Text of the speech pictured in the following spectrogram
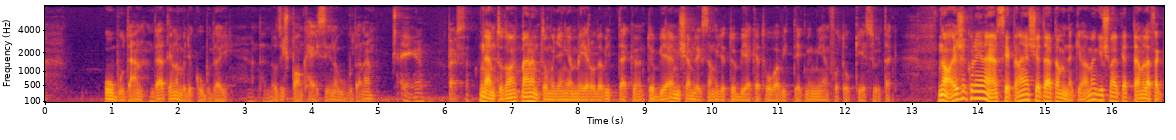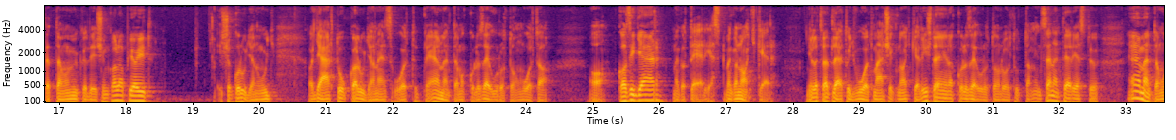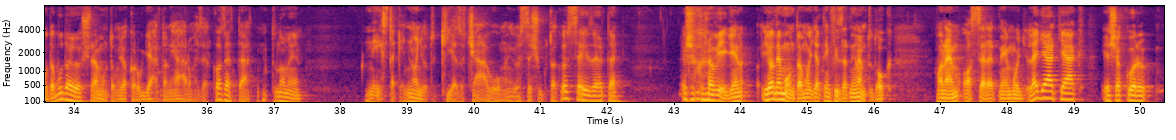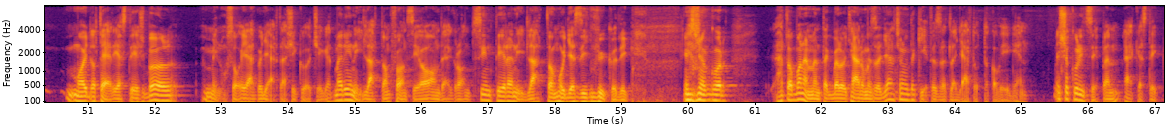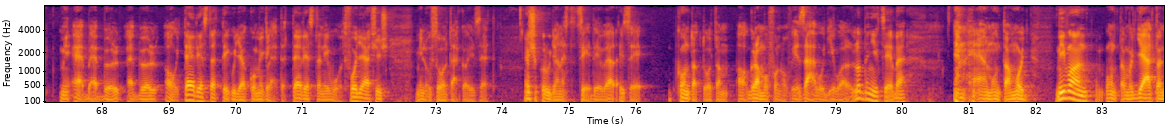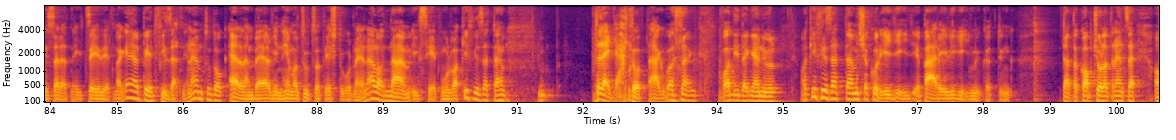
Óbudán, de hát én nem vagyok óbudai. Hát az is punk helyszín Óbuda, nem? Igen, persze. Nem tudom, hát már nem tudom, hogy engem miért oda vittek. Többi, nem is emlékszem, hogy a többieket hova vitték, még milyen fotók készültek. Na, és akkor én nagyon szépen elsétáltam, mindenkivel megismerkedtem, lefektettem a működésünk alapjait, és akkor ugyanúgy a gyártókkal ugyanez volt. Elmentem, akkor az Euroton volt a, a kazigyár, meg a terjeszt, meg a nagyker. Illetve hát lehet, hogy volt másik nagyker is, de én akkor az Eurotonról tudtam, mint zeneterjesztő, Elmentem oda Budaörsre, mondtam, hogy akarok gyártani 3000 kazettát, mit tudom én. Néztek egy nagyot, ki ez a csávó, meg összesúgtak, összeézeltek. És akkor a végén, ja, de mondtam, hogy hát én fizetni nem tudok, hanem azt szeretném, hogy legyártják, és akkor majd a terjesztésből minuszolják a gyártási költséget. Mert én így láttam francia underground szintéren, így láttam, hogy ez így működik. És akkor Hát abban nem mentek bele, hogy 3000 gyártsanak, de 2000-et legyártottak a végén. És akkor itt szépen elkezdték ebből, ebből, ahogy terjesztették, ugye akkor még lehetett terjeszteni, volt fogyás is, minuszolták a izet. És akkor ugyanezt a CD-vel izé, kontaktoltam a Gramofonové Závodjival Lodanyicébe, elmondtam, hogy mi van? Mondtam, hogy gyártani szeretnék CD-t, meg LP-t, fizetni nem tudok, ellenbe elvinném a cuccot és turnén eladnám, x hét múlva kifizetem, legyártották, basszánk, vadidegenül, a kifizettem, és akkor így, így, pár évig így működtünk. Tehát a kapcsolatrendszer, a,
